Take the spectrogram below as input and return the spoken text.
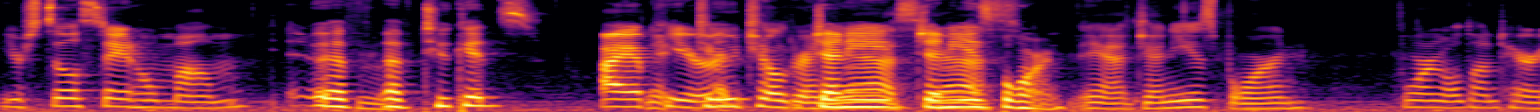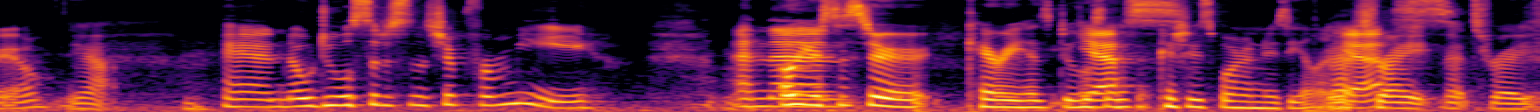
You're still a stay-at-home mom. Of, hmm. of two kids, I appear two children. Jenny- yes, Jenny is born. Yeah, Jenny is born. born in Old Ontario, Yeah. and no dual citizenship for me. And then oh, your sister Carrie has dual Yes. because she was born in New Zealand. That's Yes. right. That's right.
